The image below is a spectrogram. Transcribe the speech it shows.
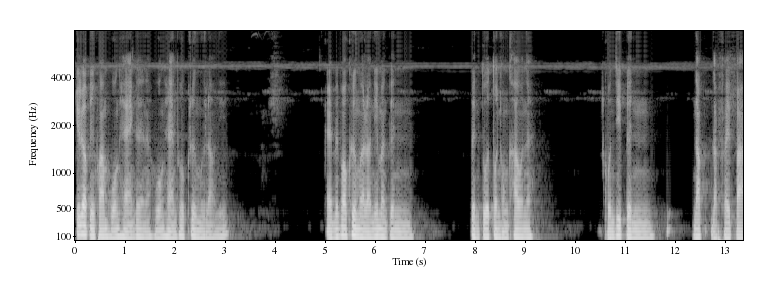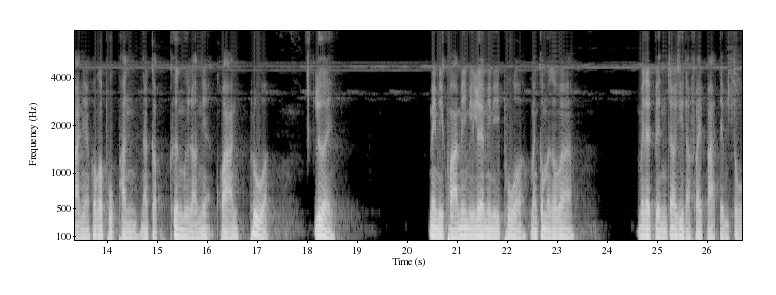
จะเรียกเป็นความหวงแหนก็เลยนะหวงแหนพวกเครื่องมือเหล่านี้แต่เป็นเพราะเครื่องมือเหล่านี้มันเป็นเป็นตัวตนของเขานะคนที่เป็นนักดับไฟป่าเนี่ยเขาก็ผูกพันนะกับเครื่องมือเหล่านี้ขวานพลั่วเลื่อย ไม่มีขวานไม่มีเลื่อย ไม่มีพั่ว มันก็เหมือนกับว่า ไม่ได้เป็นเจ้าที่ดับไฟป่าเต็มตัว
